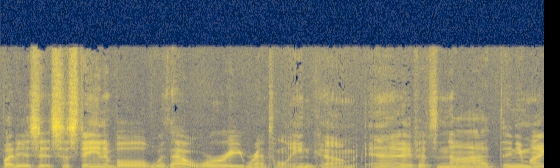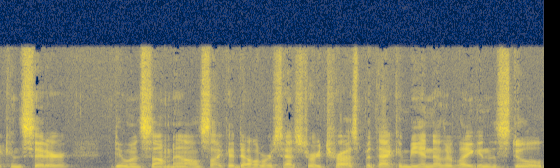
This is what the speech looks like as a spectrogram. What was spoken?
But is it sustainable without worry rental income? And if it's not, then you might consider doing something else like a Delaware statutory trust, but that can be another leg in the stool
